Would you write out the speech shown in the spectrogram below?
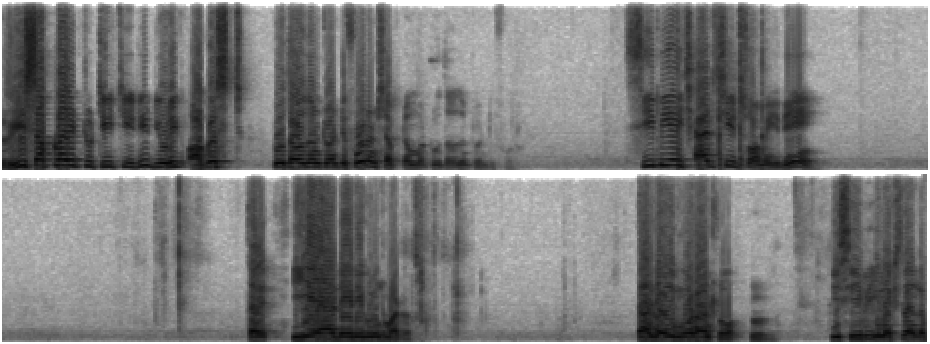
resupplied to TTD during August 2024 and September 2024. CBI charge sheet స్వామి ఇది సరే ఈ ఏఆర్ డైరీ గురించి మాట్లాడతాం దాంట్లో ఇంకో దాంట్లో ఈ సిబి నెక్స్ట్ దాంట్లో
